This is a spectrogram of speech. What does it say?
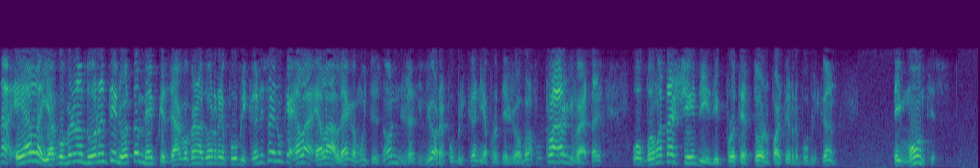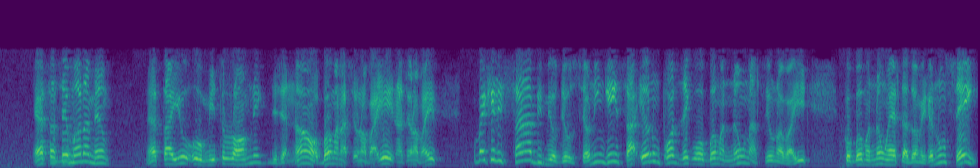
Não, ela e a governadora anterior também, porque dizer, a governadora republicana, isso aí quer. Ela, ela alega muito isso. Não, já se viu, a republicana ia proteger o Obama? Claro que vai. Tá, o Obama está cheio de, de, protetor no Partido Republicano. Tem montes. Essa uhum. semana mesmo. Né, tá aí o, o Mitt Romney dizendo, não, Obama nasceu no Havaí, nasceu no Havaí. Como é que ele sabe, meu Deus do céu? Ninguém sabe. Eu não posso dizer que o Obama não nasceu no Havaí, que o Obama não é cidadão americano. Não sei.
